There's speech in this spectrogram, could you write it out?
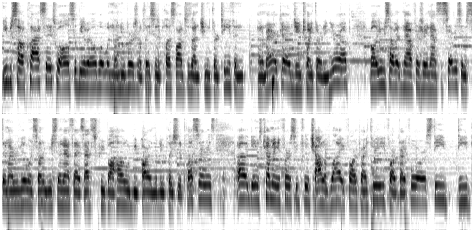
Ubisoft Classics will also be available when the new version of PlayStation Plus launches on June 13th in, in America and June 23rd in Europe. While Ubisoft has now officially announced the service, it was semi-revealed when Sony recently announced that Assassin's Creed Valhalla would be part of the new PlayStation Plus service. Uh, games coming first include Child of Light, Far Cry 3, Far Cry 4, Steep, Deep,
